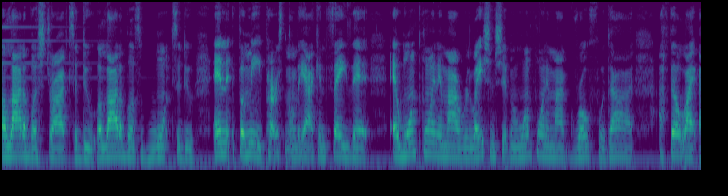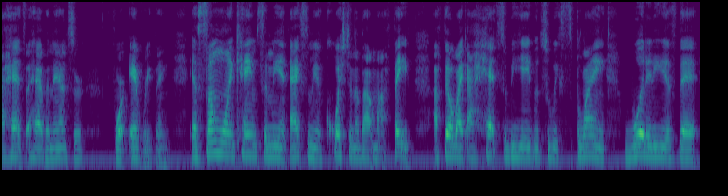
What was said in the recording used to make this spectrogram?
a lot of us strive to do, a lot of us want to do. And for me personally, I can say that at one point in my relationship and one point in my growth with God, I felt like I had to have an answer for everything. If someone came to me and asked me a question about my faith, I felt like I had to be able to explain what it is that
